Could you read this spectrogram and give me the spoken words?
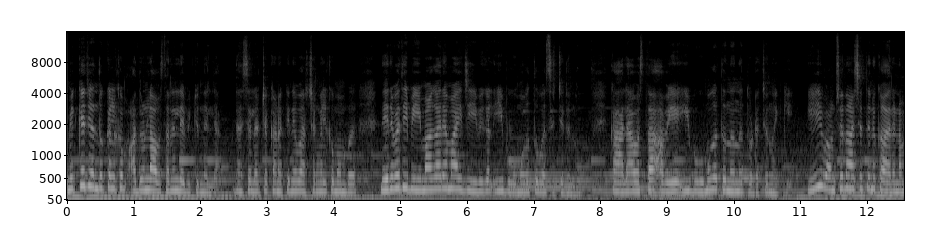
മിക്ക ജന്തുക്കൾക്കും അതിനുള്ള അവസരം ലഭിക്കുന്നില്ല. ദശലക്ഷക്കണക്കിന് വർഷങ്ങൾക്ക് മുമ്പ് നിരവധി ഭീമാകാരമായ ജീവികൾ ഈ ഭൂമുഖത്ത് വസിച്ചിരുന്നു. കാലാവസ്ഥ അവയെ ഈ ഭൂമുഖത്ത് നിന്ന് തുടച്ചു നോക്കി. ഈ വംശനാശത്തിനു കാരണം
